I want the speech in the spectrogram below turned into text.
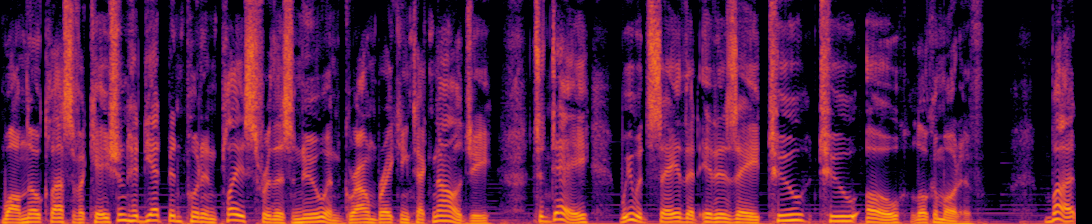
While no classification had yet been put in place for this new and groundbreaking technology, today we would say that it is a 220 locomotive. But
